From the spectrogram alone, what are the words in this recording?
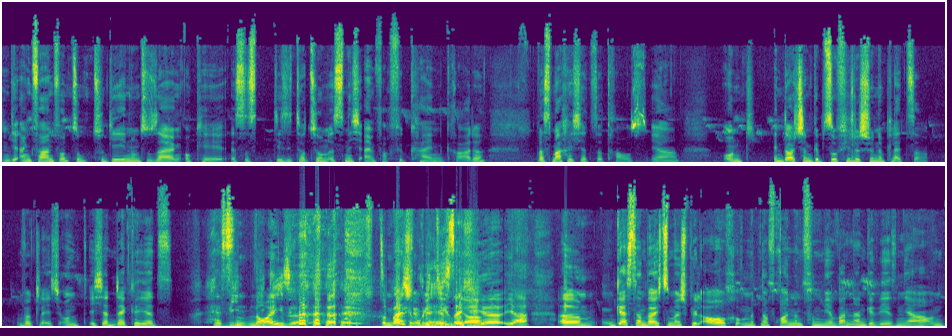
In die Eigenverantwortung zu gehen und zu sagen, okay, es ist, die Situation ist nicht einfach für keinen gerade. Was mache ich jetzt daraus? Ja. Und in Deutschland gibt es so viele schöne Plätze wirklich. Und ich entdecke jetzt Hessen wie, neu. Wie diese. zum Beispiel wie Hessen, dieser ja. hier. Ja. Ähm, gestern war ich zum Beispiel auch mit einer Freundin von mir wandern gewesen, ja, und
